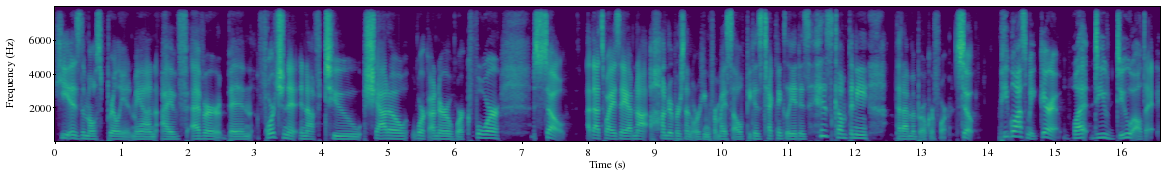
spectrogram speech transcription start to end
he is the most brilliant man I've ever been fortunate enough to shadow, work under, work for. So that's why I say I'm not 100% working for myself because technically it is his company that I'm a broker for. So people ask me, Garrett, what do you do all day?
